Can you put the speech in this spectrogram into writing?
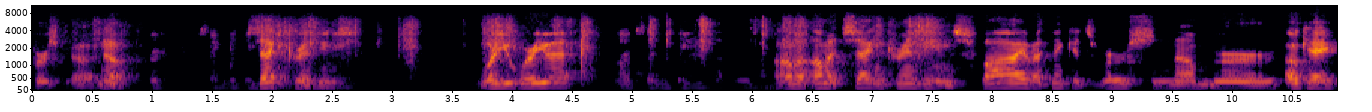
First, uh, no. Second Corinthians. What are you? Where are you at? I'm, I'm at Second Corinthians five. I think it's verse number. Okay.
